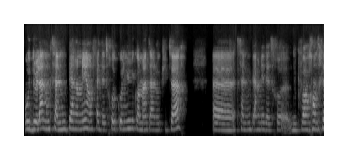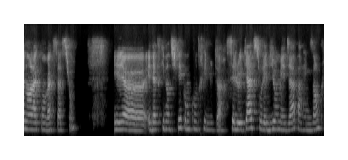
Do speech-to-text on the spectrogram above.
au-delà, ça nous permet en fait d'être reconnus comme interlocuteurs, euh, ça nous permet de pouvoir rentrer dans la conversation et, et d'être identifiés comme contributeurs. C'est le cas sur les biomédias, par exemple.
